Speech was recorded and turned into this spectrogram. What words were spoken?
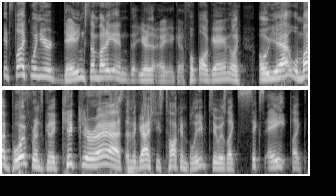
It's like when you're dating somebody and you're at like, a football game. They're like, "Oh yeah, well my boyfriend's gonna kick your ass," and the guy she's talking bleep to is like six eight, like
